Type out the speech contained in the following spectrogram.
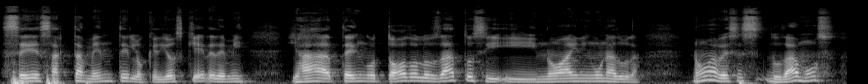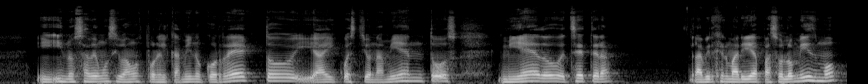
sé exactamente lo que Dios quiere de mí, ya tengo todos los datos y, no hay ninguna duda. No, a veces dudamos y, y, no sabemos si vamos por el camino correcto y hay cuestionamientos, miedo, etc. La Virgen María pasó lo mismo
